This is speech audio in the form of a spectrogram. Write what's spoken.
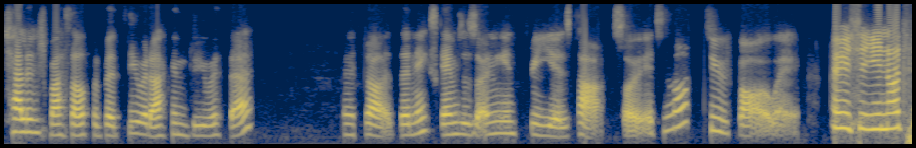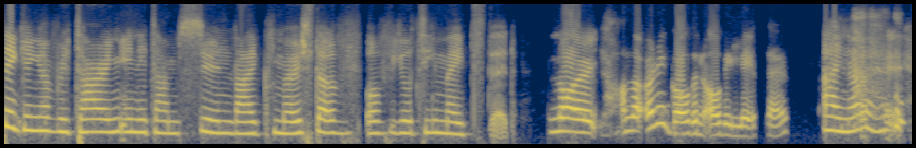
challenge myself a bit, see what I can do with that. But uh, the next games is only in three years' time, so it's not too far away. Okay, so you're not thinking of retiring anytime soon, like most of of your teammates did. No, I'm the only golden oldie left. Eh? I know.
